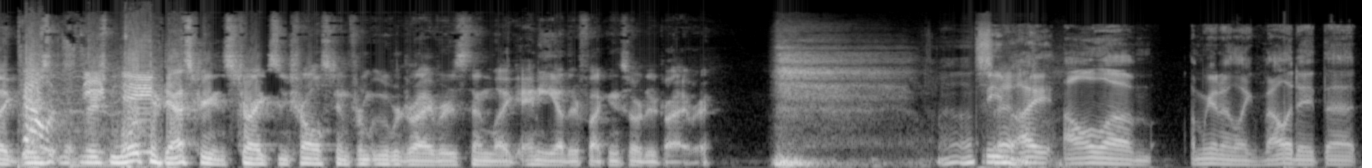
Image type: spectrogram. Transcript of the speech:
Like Tell there's, it, there's Steve, more Dave. pedestrian strikes in Charleston from Uber drivers than like any other fucking sort of driver. Well, that's Steve, sad. I, I'll um, I'm gonna like validate that.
